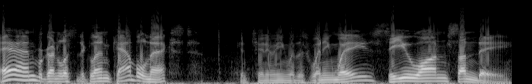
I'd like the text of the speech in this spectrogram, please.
And we're going to listen to Glen Campbell next, continuing with his winning ways. See you on Sunday.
